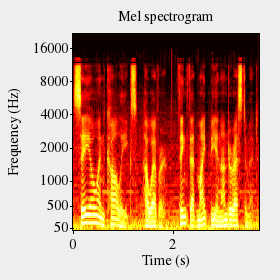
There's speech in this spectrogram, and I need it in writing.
Saio and colleagues, however, think that might be an underestimate.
